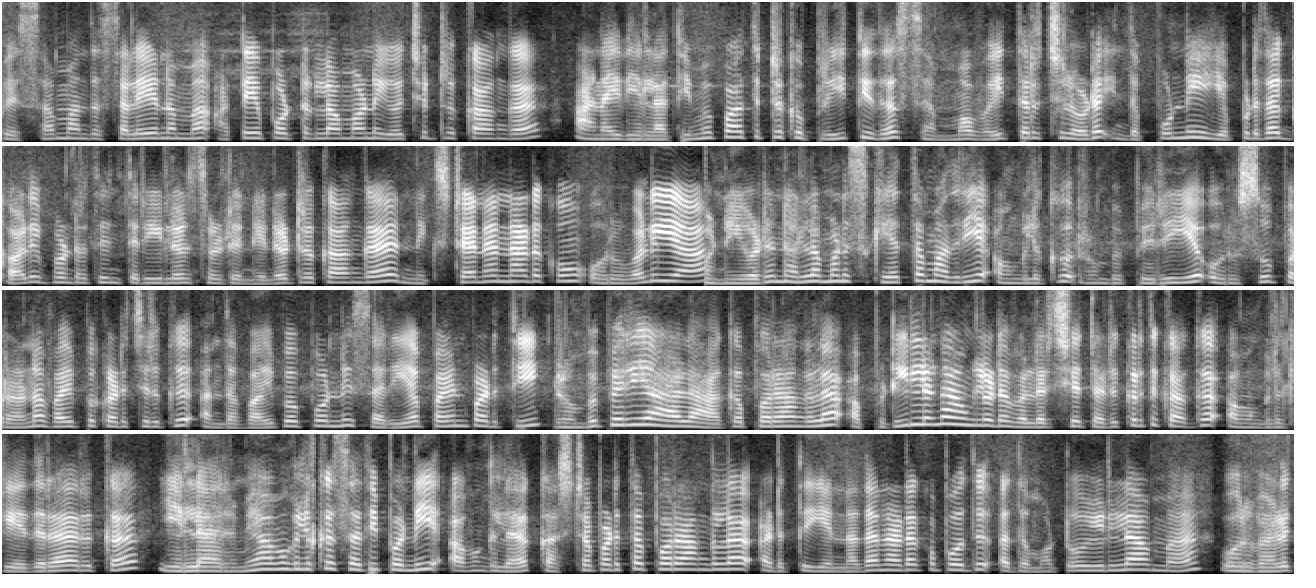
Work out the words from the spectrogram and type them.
பேசாமல் அந்த சிலையை நம்ம அட்டையை போட்டுடலாமான்னு யோசிச்சுட்டு இருக்காங்க. ஆனால் இது எல்லாத்தையுமே பார்த்துட்டு இருக்க பிரீத்தி தான் செம்ம வைத்தறிச்சலோட இந்த பொண்ணை எப்படி தான் காலி பண்ணுறதுன்னு தெரியலன்னு சொல்லிட்டு நின்றுட்டு இருக்காங்க. நெக்ஸ்ட் என்ன நடக்கும்? ஒரு வழியா. பொண்ணியோட நல்ல மனசுக்கு ஏற்ற மாதிரி அவங்களுக்கு ரொம்ப பெரிய ஒரு சூப்பரான வாய்ப்பு கிடைச்சிருக்கு. அந்த வாய்ப்பை பொண்ணு சரியாக பயன்படுத்தி ரொம்ப பெரிய ஆளா ஆக போகிறாங்களா அப்படி இல்லைன்னா அவங்களோட வளர்ச்சியை தடுக்கிறதுக்காக அவங்களுக்கு எதிராக இருக்க எல்லாருமே அவங்களுக்கு சதி பண்ணி அவங்கள கஷ்டப்படுத்த போகிறாங்களா அடுத்து என்னதான் நடக்க போகுது? அது மட்டும் இல்லாம ஒருவேளை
